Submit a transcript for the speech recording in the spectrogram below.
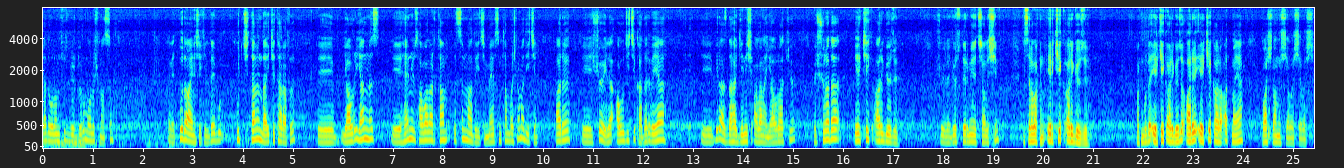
ya da olumsuz bir durum oluşmasın. Evet bu da aynı şekilde bu, bu çıtanın da iki tarafı e, yavru yalnız e, henüz havalar tam ısınmadığı için mevsim tam başlamadığı için arı e, şöyle avuç içi kadar veya e, biraz daha geniş alana yavru atıyor ve şurada erkek arı gözü şöyle göstermeye çalışayım. Mesela bakın erkek arı gözü. Bakın burada erkek arı gözü arı erkek arı atmaya başlamış yavaş yavaş.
